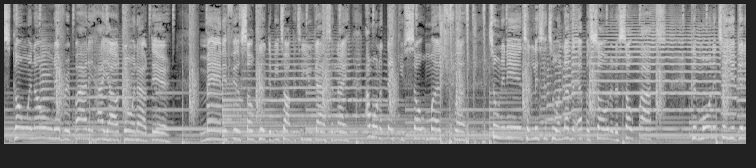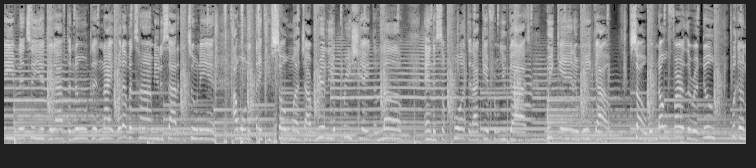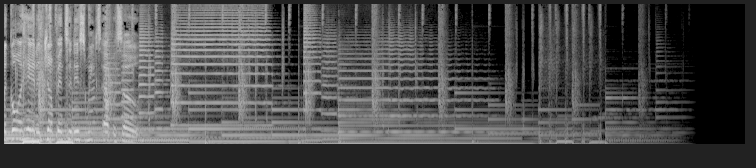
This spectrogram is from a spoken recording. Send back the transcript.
What's going on, everybody? How y'all doing out there? Man, it feels so good to be talking to you guys tonight. I want to thank you so much for tuning in to listen to another episode of the Soapbox. Good morning to you, good evening to you, good afternoon, good night, whatever time you decided to tune in. I want to thank you so much. I really appreciate the love and the support that I get from you guys week in and week out. So, with no further ado, we're to go ahead and jump into this week's episode.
